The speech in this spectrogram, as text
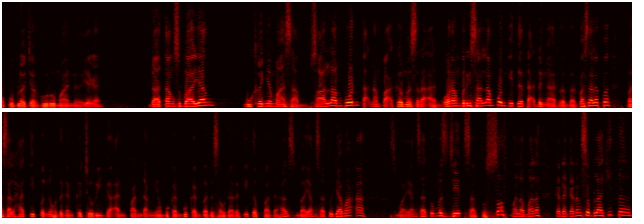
apa belajar guru mana, ya kan? Datang sembahyang mukanya masam. Salam pun tak nampak kemesraan. Orang beri salam pun kita tak dengar, tuan-tuan. Pasal apa? Pasal hati penuh dengan kecurigaan, pandang yang bukan-bukan pada saudara kita padahal sembahyang satu jamaah, sembahyang satu masjid, satu soft malah-malah kadang-kadang sebelah kita.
